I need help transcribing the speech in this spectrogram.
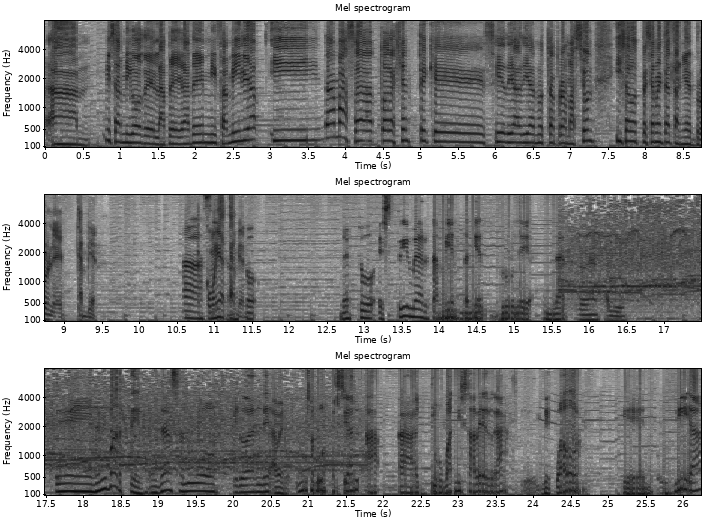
a mis amigos de la pega de mi familia y nada más a toda la gente que sigue día a día nuestra programación y saludo especialmente a Daniel Brulé también. Ah, Como sí, ya también. Nuestro, streamer también, Daniel Brule, un gran, gran saludo. Eh, de mi parte, un gran saludo, quiero darle, a ver, un saludo especial a, a Giovanni Saavedra, de Ecuador, que el día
